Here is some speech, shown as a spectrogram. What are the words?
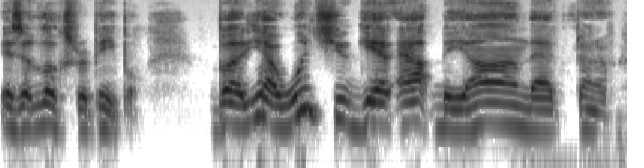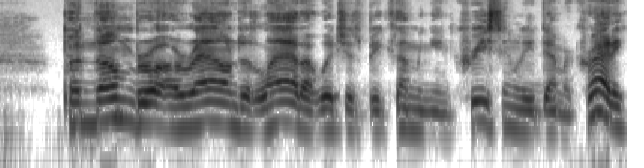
as it looks for people. But yeah, once you get out beyond that kind of penumbra around Atlanta, which is becoming increasingly Democratic,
